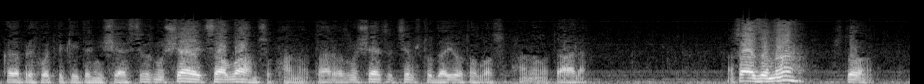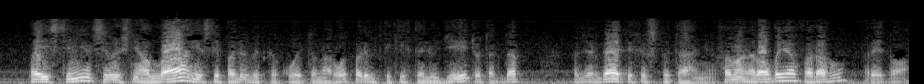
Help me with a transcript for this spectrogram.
когда приходят какие-то несчастья, возмущается Аллахом Субхану Аталя, возмущается тем, что дает Аллах Субхану Аталя. А что Поистине Всевышний Аллах, если полюбит какой-то народ, полюбит каких-то людей, то тогда подвергает их испытанию. Фаман радия фараху рида.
